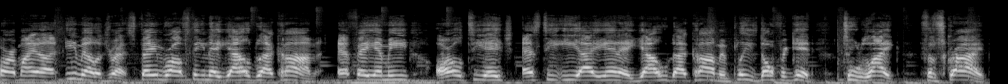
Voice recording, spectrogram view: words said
or my uh, email address, famerothstein at yahoo.com, F A M E R O T H S T E I N at yahoo.com. And please don't forget to like, subscribe,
